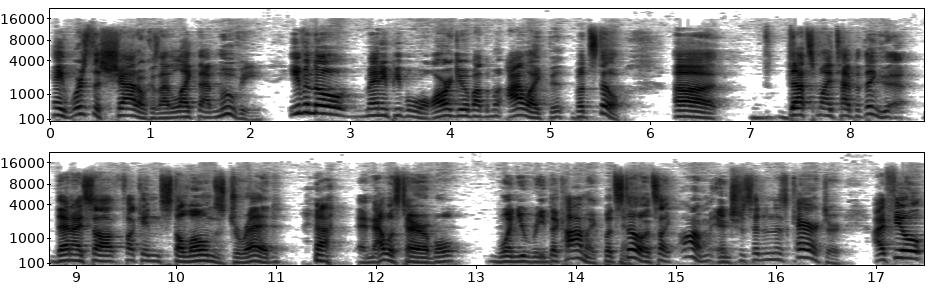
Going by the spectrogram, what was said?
hey, where's The Shadow? Because I like that movie. Even though many people will argue about the movie, I liked it. But still, uh, that's my type of thing. Then I saw fucking Stallone's Dredd, and that was terrible when you read the comic. But still, it's like, oh, I'm interested in this character. I feel,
